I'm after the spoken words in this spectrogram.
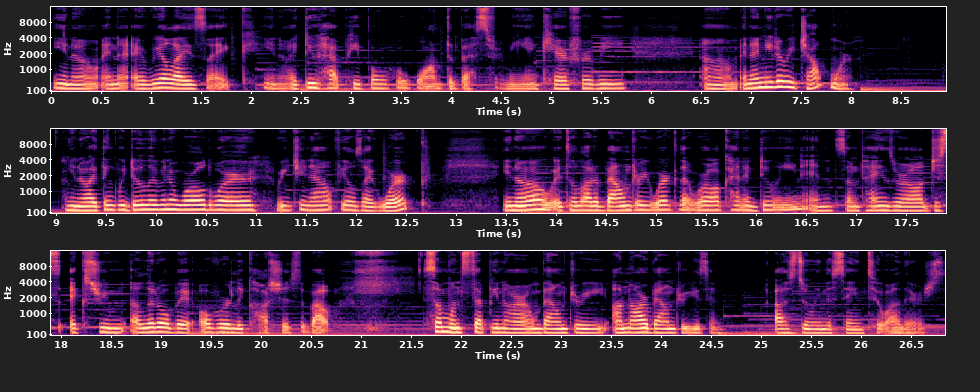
you know, and I realize like, you know, I do have people who want the best for me and care for me. Um, and I need to reach out more. You know, I think we do live in a world where reaching out feels like work you know, it's a lot of boundary work that we're all kind of doing. And sometimes we're all just extreme, a little bit overly cautious about someone stepping our own boundary, on our boundaries, and us doing the same to others.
